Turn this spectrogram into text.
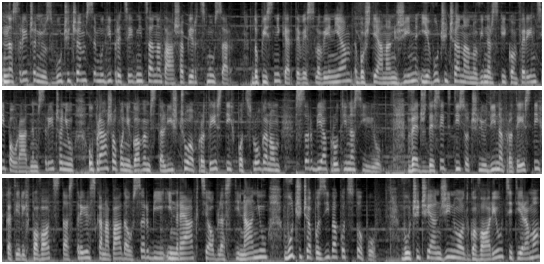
Na srečanju z Vučićem se mudi predsednica Nataša Pirc-Musar. Dopisnik RTV Slovenija Boštjan Anžin je Vučiča na novinarski konferenci po uradnem srečanju vprašal po njegovem stališču o protestih pod sloganom Srbija proti nasilju. Več deset tisoč ljudi na protestih, katerih povod sta strelska napada v Srbiji in reakcija oblasti na nju, Vučiča poziva k odstopu. Vučič je Anžinu odgovoril, citiramo:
